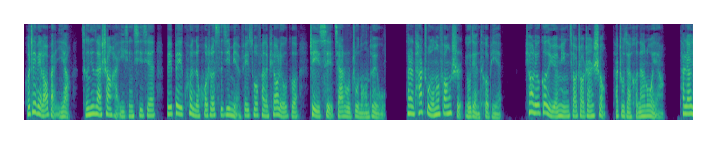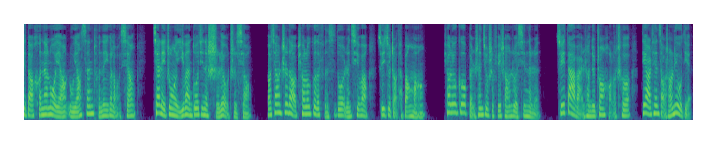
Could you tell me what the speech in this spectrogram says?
和这位老板一样，曾经在上海疫情期间为被困的货车司机免费做饭的漂流哥，这一次也加入了助农的队伍。但是他助农的方式有点特别。漂流哥的原名叫赵占胜，他住在河南洛阳。他了解到河南洛阳鲁阳三屯的一个老乡家里种了一万多斤的石榴滞销。老乡知道漂流哥的粉丝多、人气旺，所以就找他帮忙。漂流哥本身就是非常热心的人，所以大晚上就装好了车，第二天早上六点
